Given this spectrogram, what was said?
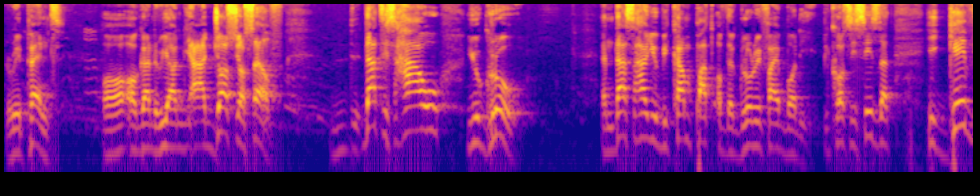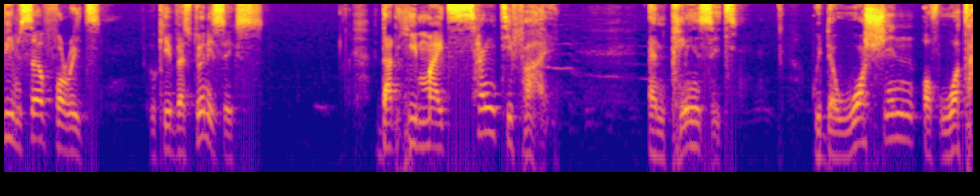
Repent or, or adjust yourself. That is how you grow. And that's how you become part of the glorified body. Because he says that he gave himself for it. Okay, verse 26 that he might sanctify and cleanse it with the washing of water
